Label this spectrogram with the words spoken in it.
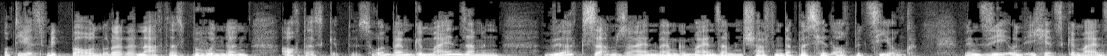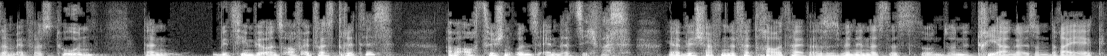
Ob die jetzt mitbauen oder danach das bewundern, auch das gibt es. Und beim gemeinsamen Wirksamsein, beim gemeinsamen Schaffen, da passiert auch Beziehung. Wenn Sie und ich jetzt gemeinsam etwas tun, dann beziehen wir uns auf etwas Drittes, aber auch zwischen uns ändert sich was. Ja, wir schaffen eine Vertrautheit, also wir nennen das, das so, so eine Triangel, so ein Dreieck.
